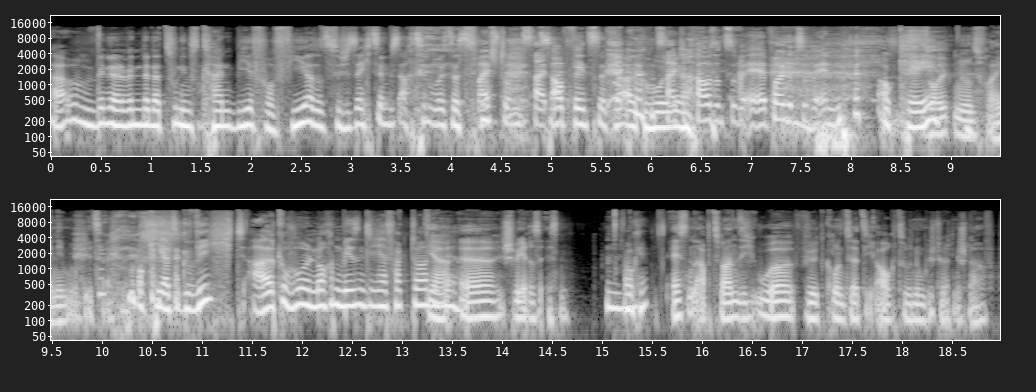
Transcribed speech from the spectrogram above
Äh, wenn, du, wenn du dazu nimmst, kein Bier vor vier, also zwischen 16 bis 18 Uhr ist das zwei Stunden Zeit Zeitfenster für Alkohol. Zeit, die Pause zu, äh, Folge zu beenden. Okay. Okay. Sollten wir uns freinehmen um die Zeit. Okay, also Gewicht, Alkohol, noch ein wesentlicher Faktor? Ja, äh, schweres Essen. Mhm. Okay. Essen ab 20 Uhr führt grundsätzlich auch zu einem gestörten Schlaf.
